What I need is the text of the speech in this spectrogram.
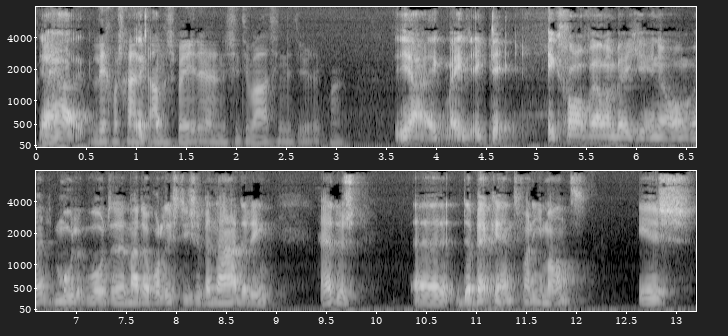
ja, ligt, ligt waarschijnlijk ik- aan de speler en de situatie natuurlijk, maar ja ik, ik, ik, ik geloof wel een beetje in, om het moeilijk woord, eh, maar de holistische benadering. Hè, dus eh, de backhand van iemand is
